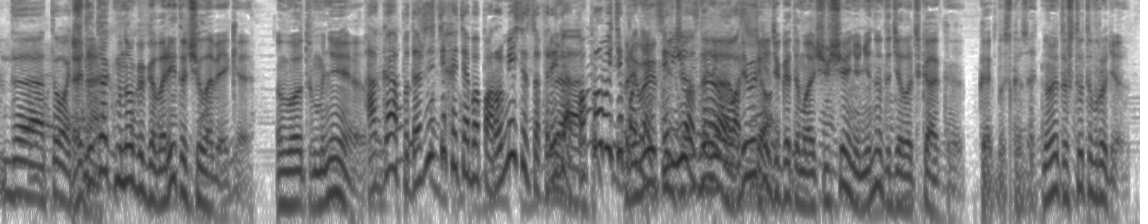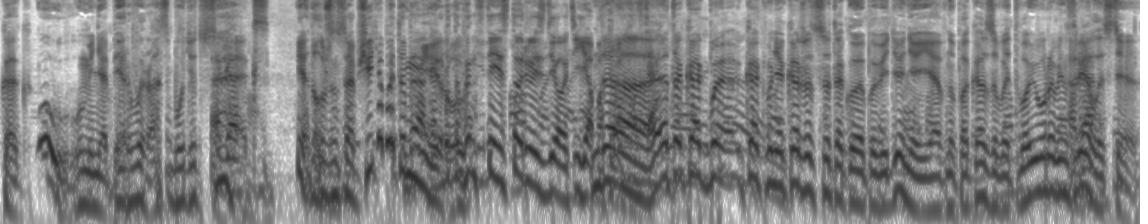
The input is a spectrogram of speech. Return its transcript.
Да, точно. это так много говорит о человеке. Вот мне... Ага, подождите хотя бы пару месяцев, ребят, Да. попробуйте понять, Привыкните, серьезно ли да, у вас привыкните всё. к этому ощущению, не надо делать как, как бы сказать, но это что-то вроде, как, у, у меня первый раз будет секс. Я должен сообщить об этом Да, как миру. будто в инсте историю сделать, и я Да, потрахался. это как бы, как мне кажется, такое поведение явно показывает твой уровень зрелости.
